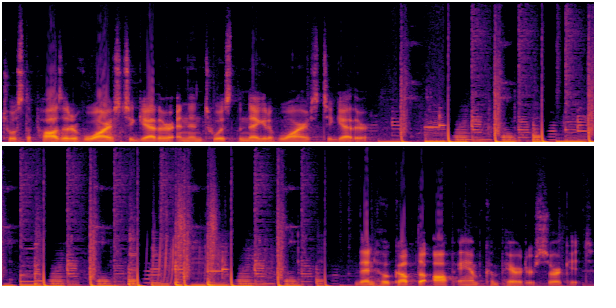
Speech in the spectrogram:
Twist the positive wires together and then twist the negative wires together. Then hook up the op-amp comparator circuit.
